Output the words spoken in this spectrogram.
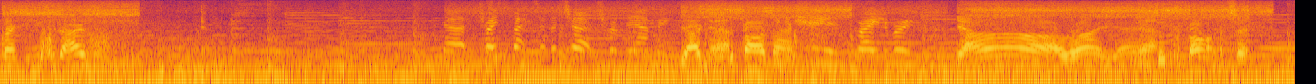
Frank, can you see the house? Yeah, trace back to the church from the Abbey. Yeah, I can Yeah. see the bar You can see it's grey roof. Yeah. Ah, right, yeah, Yeah. good spot. That's it.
